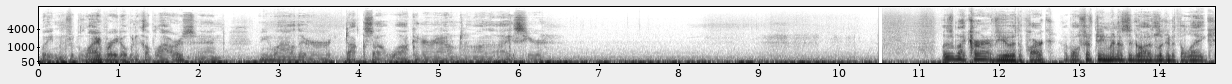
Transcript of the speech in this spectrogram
waiting for the library to open a couple hours, and meanwhile there are ducks out walking around on the ice here. This is my current view of the park. About 15 minutes ago, I was looking at the lake.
